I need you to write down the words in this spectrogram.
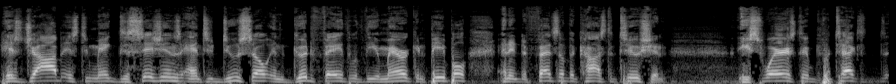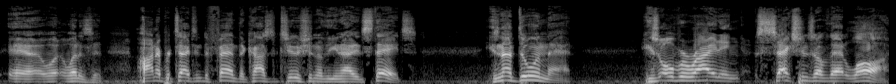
His job is to make decisions and to do so in good faith with the American people and in defense of the Constitution. He swears to protect, uh, what, what is it? Honor, protect, and defend the Constitution of the United States. He's not doing that. He's overriding sections of that law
